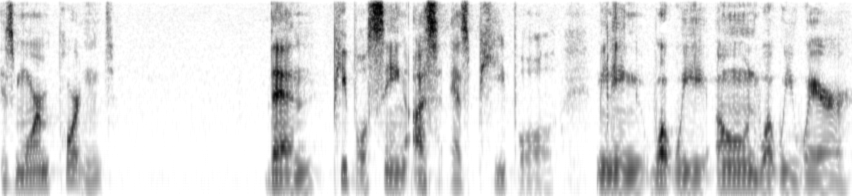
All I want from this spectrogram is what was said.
is more important than people seeing us as people, meaning what we own, what we wear.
